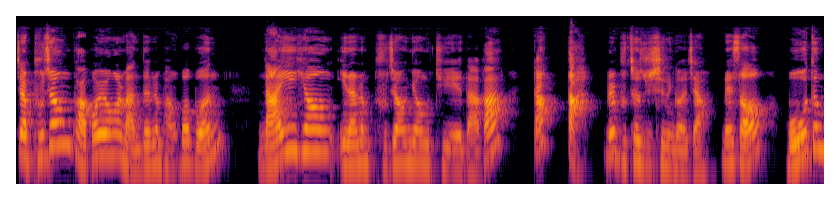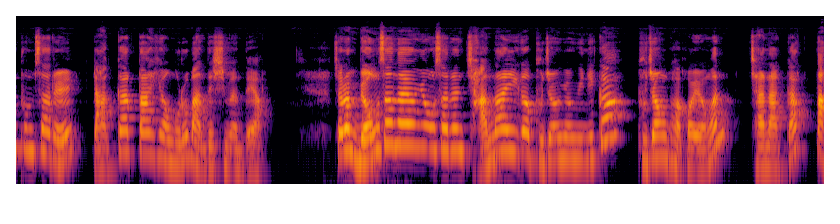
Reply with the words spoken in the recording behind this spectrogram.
자, 부정 과거형을 만드는 방법은 나이형이라는 부정형 뒤에다가 깠다를 붙여주시는 거죠. 그래서 모든 품사를 낚았다형으로 만드시면 돼요. 저런 명사나용 용사는 자나이가 부정형이니까 부정 과거형은 자나깠다.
